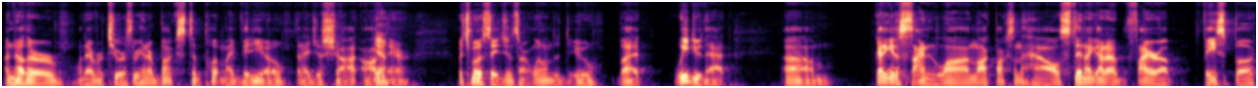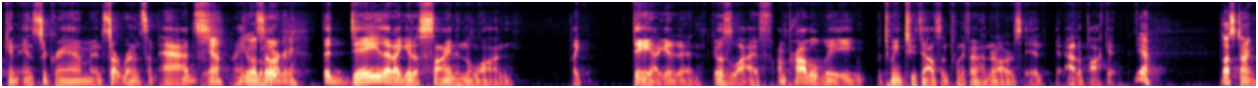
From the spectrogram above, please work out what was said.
another whatever two or three hundred bucks to put my video that I just shot on Yeah. there, which most agents aren't willing to do, but we do that. Um, got to get a sign in the lawn, lockbox on the house. Then I got to fire up Facebook and Instagram and start running some ads. Yeah, right. do all the So marketing. The day that I get a sign in the lawn, like day I get it in, goes live, I'm probably between two thousand twenty five hundred dollars out of pocket Yeah. Plus time.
